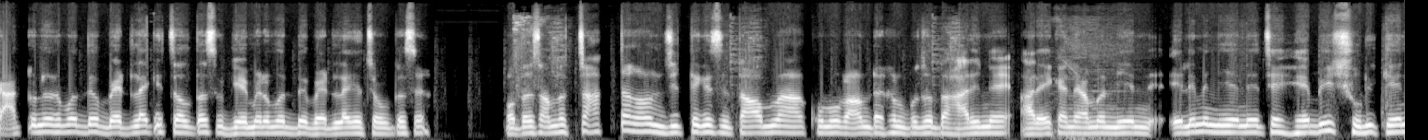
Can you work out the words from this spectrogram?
কার্টুনের মধ্যে ব্যাড লাকে চলতেছে গেমের মধ্যে ব্যাড লাগে চলতেছে। অথচ আমরা চারটা রাউন্ড জিততে গেছি, তাও আমরা কোনো রাউন্ড এখন পর্যন্ত হারি নাই আর এখানে আমরা নিয়ে এলিমে নিয়ে নিয়েছে হেভি সুরিকেন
